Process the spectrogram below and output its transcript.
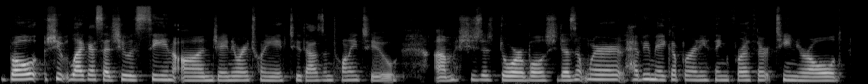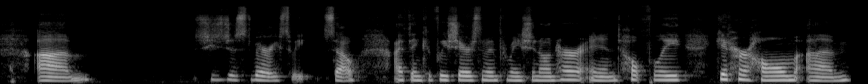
both she like i said she was seen on january 28th 2022 um she's adorable she doesn't wear heavy makeup or anything for a 13 year old um she's just very sweet so i think if we share some information on her and hopefully get her home um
